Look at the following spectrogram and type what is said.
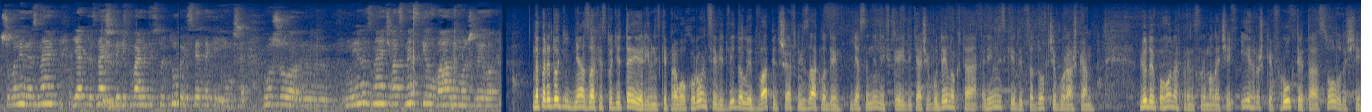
що вони не знають, як призначити лікувальну фізкультуру і все таке інше. Тому що е, ну я не знаю, чи вас не скерували, можливо. Напередодні Дня захисту дітей рівненські правоохоронці відвідали два підшефних заклади – Ясениницький дитячий будинок та Рівненський дитсадок Чебурашка. Люди в погонах принесли малечі іграшки, фрукти та солодощі.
